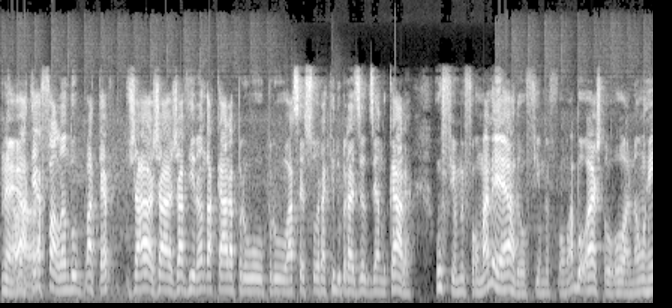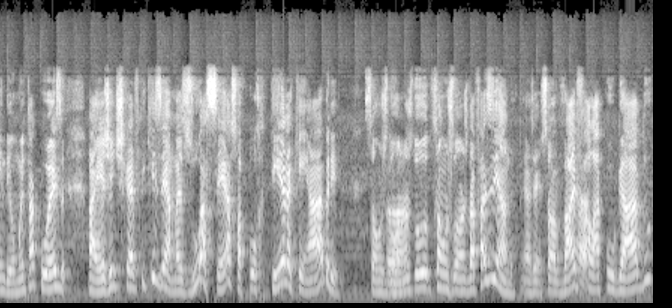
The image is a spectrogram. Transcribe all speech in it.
né? Aham. Até falando, até já, já, já virando a cara pro, pro assessor aqui do Brasil, dizendo, cara, o filme foi uma merda, o filme foi uma bosta, ou não rendeu muita coisa. Aí a gente escreve o que quiser, mas o acesso, a porteira, quem abre, são os Aham. donos, do, são os donos da fazenda. A gente só vai falar com o gado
